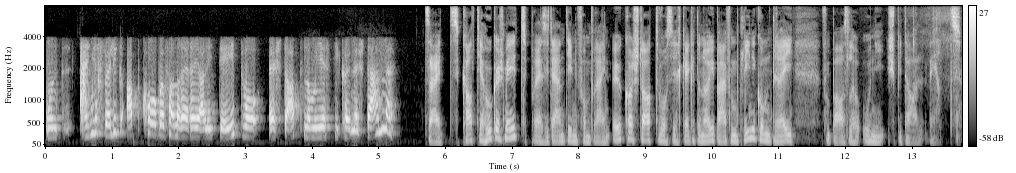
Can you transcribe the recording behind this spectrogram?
und eigentlich völlig abgehoben von einer Realität, wo eine Stadt noch müsste können stemmen sagt Katja Hugerschmidt, Präsidentin vom Verein Ökostadt, wo sich gegen den Neubau vom Klinikum 3 vom Basler Unispital wehrt.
